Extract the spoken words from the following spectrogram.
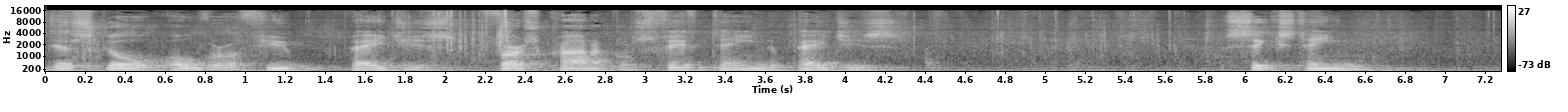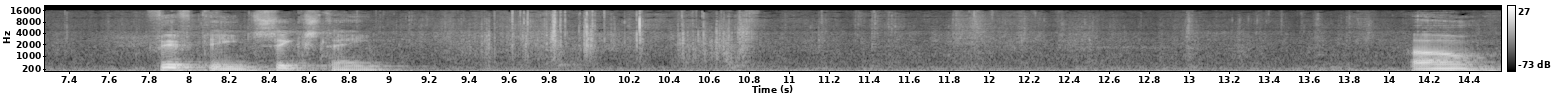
Just go over a few pages. First Chronicles 15 to pages 16 15 16. Um,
